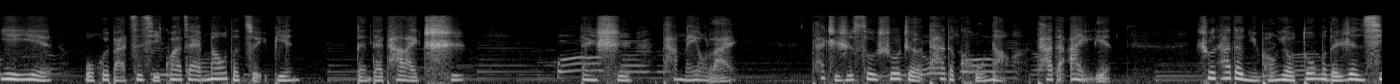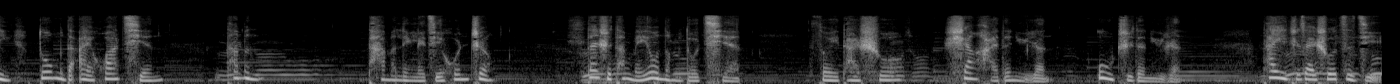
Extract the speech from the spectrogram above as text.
夜夜我会把自己挂在猫的嘴边，等待它来吃。但是它没有来，它只是诉说着它的苦恼，它的爱恋，说他的女朋友多么的任性，多么的爱花钱。他们，他们领了结婚证，但是他没有那么多钱，所以他说，上海的女人，物质的女人。他一直在说自己，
